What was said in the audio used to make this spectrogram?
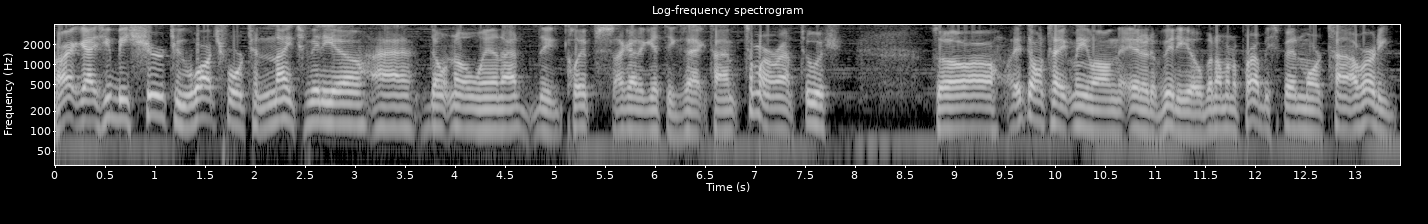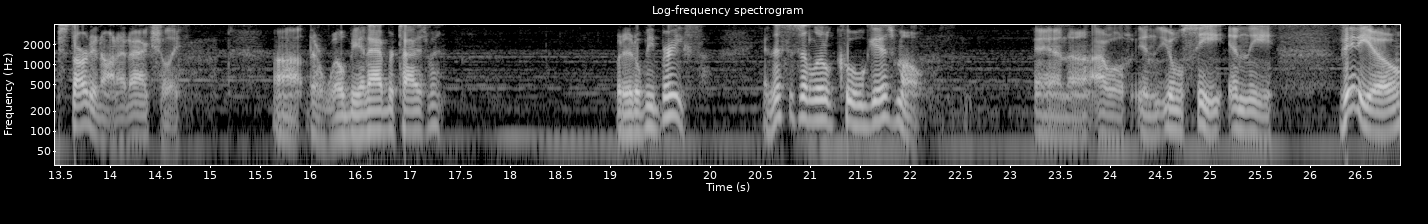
All right, guys, you be sure to watch for tonight's video. I don't know when. I The clips, I got to get the exact time. Tomorrow around 2ish. So uh, it don't take me long to edit a video, but I'm going to probably spend more time. I've already started on it, actually. Uh, there will be an advertisement, but it'll be brief. And this is a little cool gizmo. And uh, I will, in, you'll see in the video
